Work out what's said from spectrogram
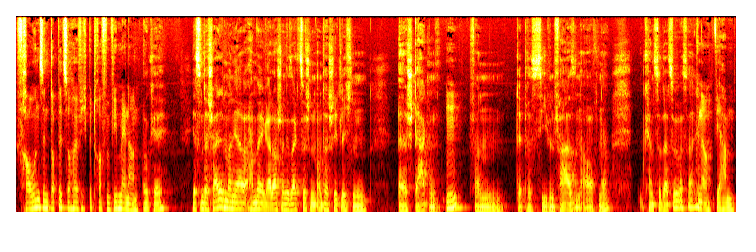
Frauen sind doppelt so häufig betroffen wie Männern. Okay. Jetzt unterscheidet man ja, haben wir ja gerade auch schon gesagt, zwischen unterschiedlichen äh, Stärken mhm. von depressiven Phasen auch. Ne? Kannst du dazu was sagen? Genau, wir haben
